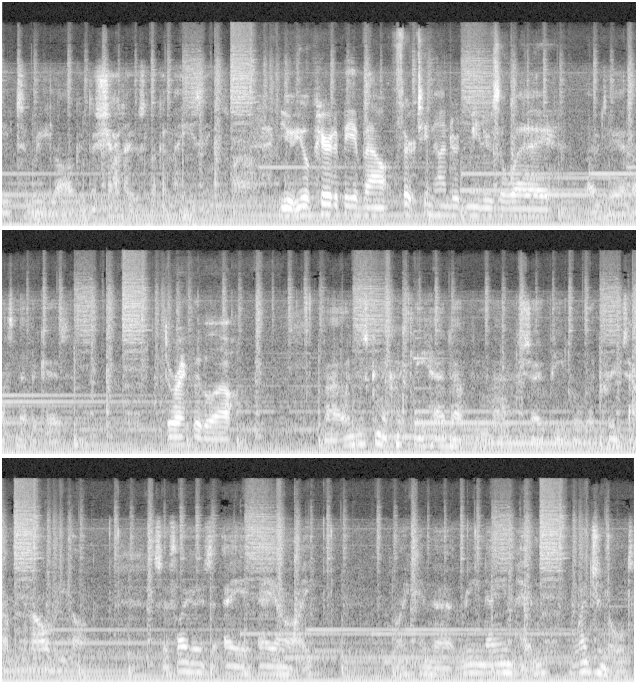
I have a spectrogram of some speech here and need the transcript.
need to relog. The shadows look amazing as well. You you appear to be about 1,300 meters away, Oh dear, that's never good. directly below. Right, I'm just going to quickly head up and uh, show people the crew tab and I'll relog. So if I go to A- AI, I can uh, rename him Wedginald.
